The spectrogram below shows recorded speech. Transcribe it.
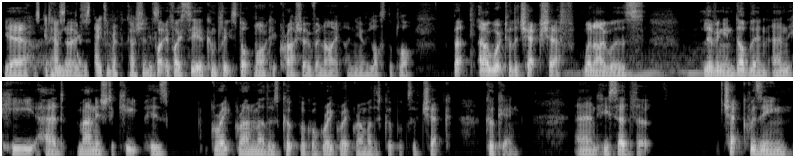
Yeah, it's going to have devastating repercussions. If I, if I see a complete stock market crash overnight, I knew he lost the plot. But I worked with a Czech chef when I was living in Dublin, and he had managed to keep his great grandmother's cookbook or great great grandmother's cookbooks of Czech cooking. And he said that Czech cuisine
